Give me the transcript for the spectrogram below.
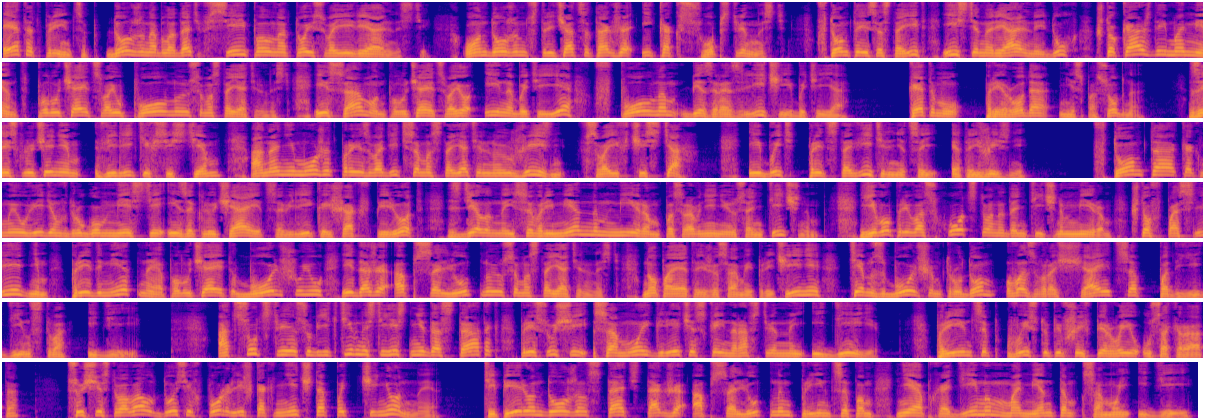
Этот принцип должен обладать всей полнотой своей реальности. Он должен встречаться также и как собственность. В том-то и состоит истинно реальный дух, что каждый момент получает свою полную самостоятельность, и сам он получает свое инобытие в полном безразличии бытия. К этому природа не способна. За исключением великих систем, она не может производить самостоятельную жизнь в своих частях и быть представительницей этой жизни – в том-то, как мы увидим в другом месте, и заключается великий шаг вперед, сделанный современным миром по сравнению с античным, его превосходство над античным миром, что в последнем предметное получает большую и даже абсолютную самостоятельность, но по этой же самой причине тем с большим трудом возвращается под единство идеи. Отсутствие субъективности есть недостаток, присущий самой греческой нравственной идее, Принцип, выступивший впервые у Сократа, существовал до сих пор лишь как нечто подчиненное. Теперь он должен стать также абсолютным принципом, необходимым моментом самой идеи.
